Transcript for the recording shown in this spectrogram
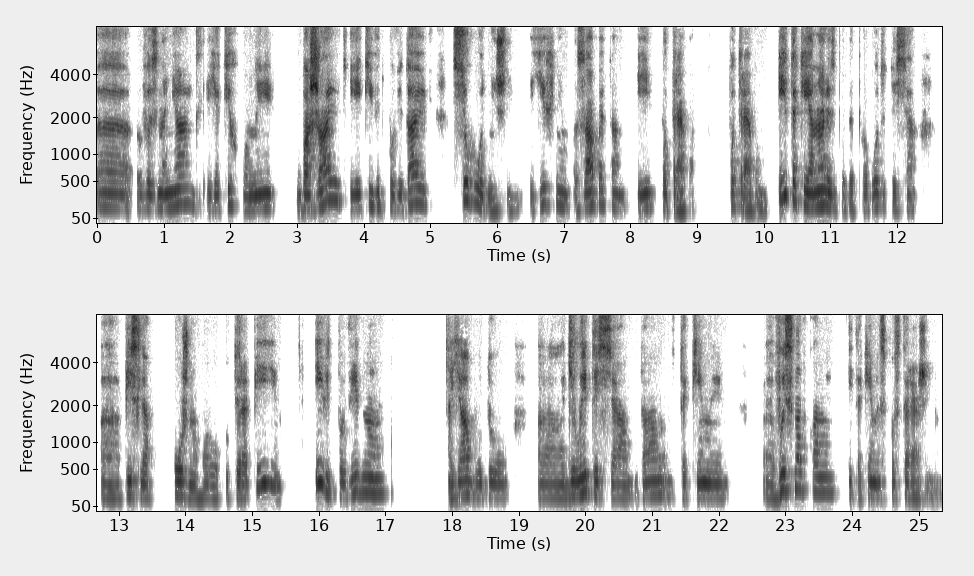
е, визнання, яких вони бажають і які відповідають сьогоднішнім їхнім запитам і потребам потребам. І такий аналіз буде проводитися е, після кожного року терапії, і, відповідно, я буду е, ділитися да, такими е, висновками і такими спостереженнями.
